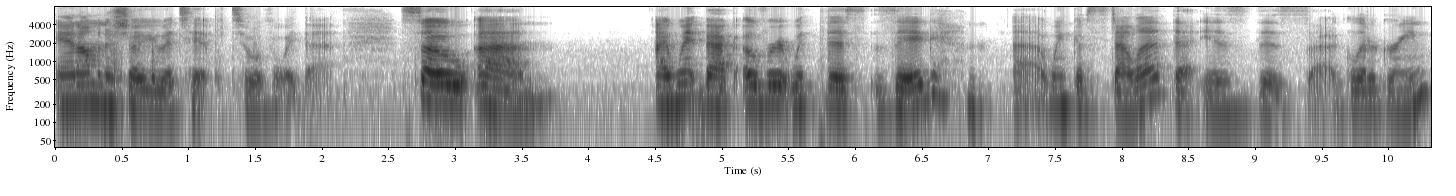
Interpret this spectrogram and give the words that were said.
And I'm going to show you a tip to avoid that. So um, I went back over it with this Zig uh, Wink of Stella that is this uh, glitter green.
